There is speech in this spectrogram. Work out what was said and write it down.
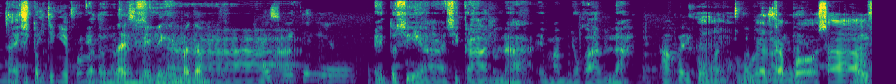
Nice Ito- meeting you po, Ito madam. naman Nice si, meeting you, madam. ah, Nice meeting you. Ito si ah, si Carla, eh, ma'am nyo Carla. Okay po, Eh, ma'am. Ma'am welcome Carla. po sa Welcome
